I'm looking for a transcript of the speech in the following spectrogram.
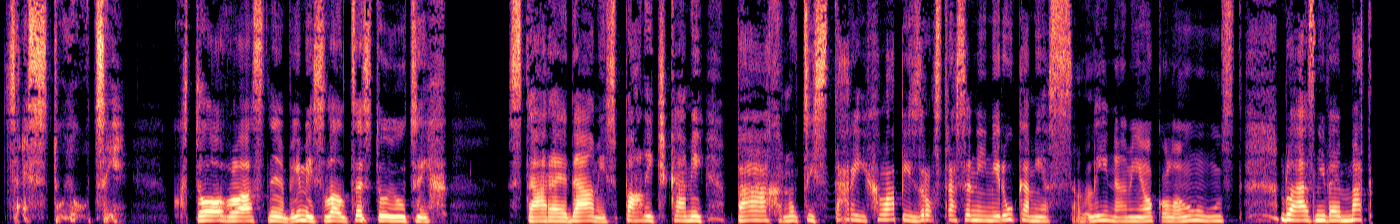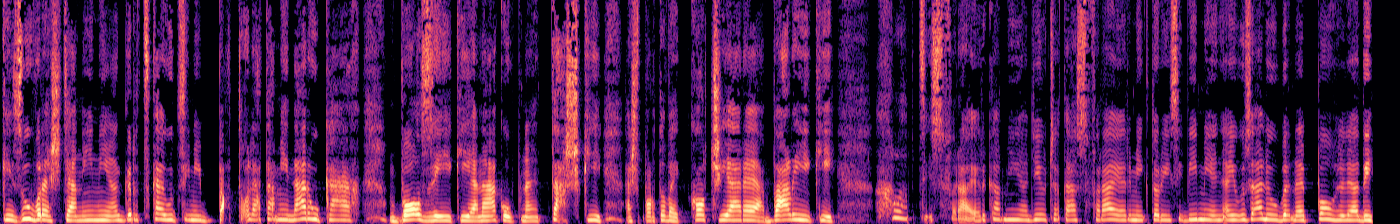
Cestujúci. Kto vlastne vymyslel cestujúcich? Staré dámy s paličkami, páchnúci starí chlapi s roztrasenými rukami a slinami okolo úst, bláznivé matky s uvrešťanými a grckajúcimi batoľatami na rukách, bozíky a nákupné tašky a športové kočiare a balíky, chlapci s frajerkami a dievčatá s frajermi, ktorí si vymieňajú zalúbené pohľady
